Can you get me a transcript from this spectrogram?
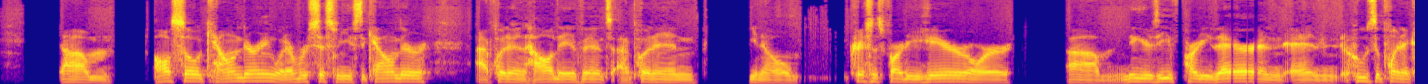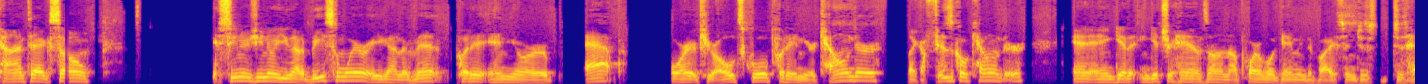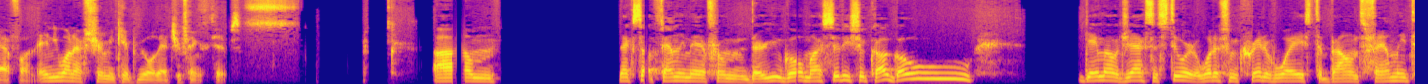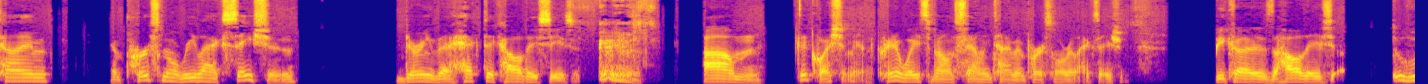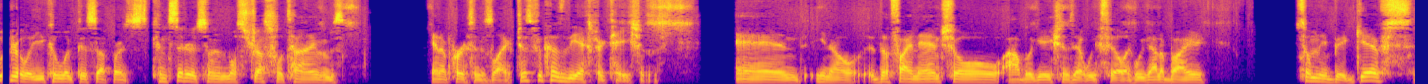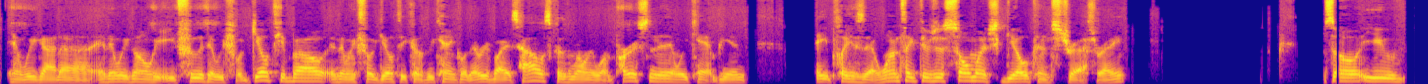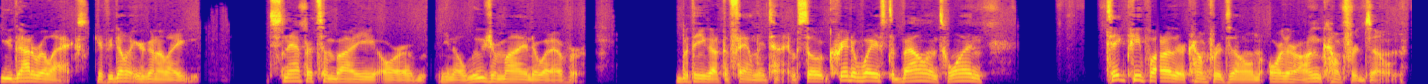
Um, also, calendaring, whatever system you use to calendar, I put in holiday events. I put in, you know, Christmas party here or um, New Year's Eve party there, and and who's the point of contact. So as soon as you know you got to be somewhere or you got an event, put it in your app, or if you're old school, put it in your calendar, like a physical calendar, and, and get it and get your hands on a portable gaming device and just just have fun. And you want to have streaming capability at your fingertips. Um, next up, Family Man from There You Go, My City, Chicago. Game out with Jackson Stuart. What are some creative ways to balance family time and personal relaxation during the hectic holiday season? um, good question, man. Creative ways to balance family time and personal relaxation. Because the holidays, literally, you can look this up as considered some of the most stressful times in a person's life just because of the expectations and, you know, the financial obligations that we feel like we got to buy so many big gifts and we gotta and then we go and we eat food that we feel guilty about and then we feel guilty because we can't go to everybody's house because we're only one person and we can't be in eight places at once. Like there's just so much guilt and stress right? So you you gotta relax. If you don't you're gonna like snap at somebody or you know lose your mind or whatever. But then you got the family time. So creative ways to balance. One take people out of their comfort zone or their uncomfort zone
